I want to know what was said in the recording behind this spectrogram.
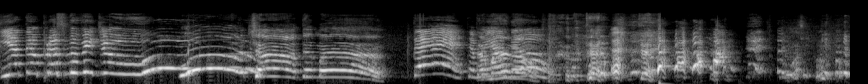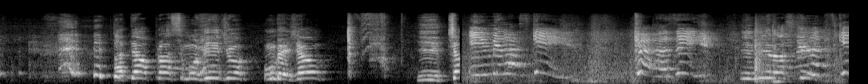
e até o próximo vídeo! Uh! Uh, tchau, até amanhã! Até! Até Até amanhã não! não. Até o próximo vídeo. Um beijão. E tchau. E me lasquei! Casei!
